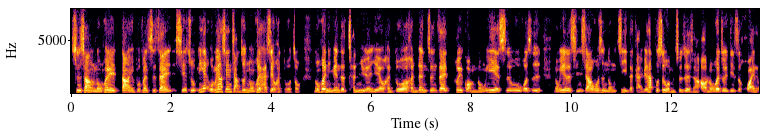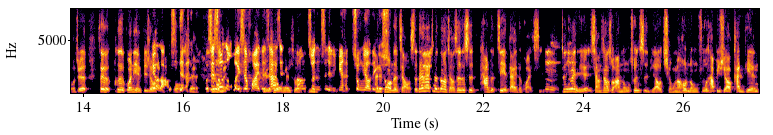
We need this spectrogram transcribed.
事实上农会当然有部分是在协助，应该我们要先讲，就是农会还是有很多种，农会里面的成员也有很多很认真在推广农业事务，或是农业的行销，或是农技的改变。它不是我们纯粹想哦，农会就一定是坏的。我觉得这个各个观念也必须要打破。对，不是说农会是坏的，它是地方政治里面很重要的一个很重要的角色。但是它最重要的角色就是它的借。代的关系，嗯，就因为你想象说啊，农村是比较穷，然后农夫他必须要看天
